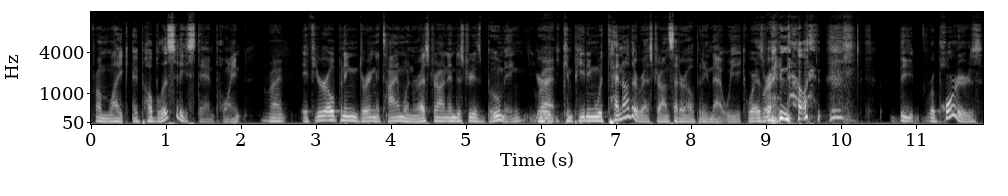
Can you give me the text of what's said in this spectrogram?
from like a publicity standpoint, right if you're opening during a time when restaurant industry is booming, you're Right. competing with 10 other restaurants that are opening that week. Whereas right, now, the reporters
